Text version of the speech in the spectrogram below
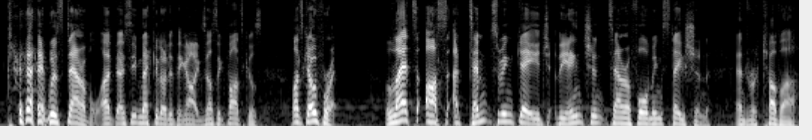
it was terrible. I, I see Mechanoid and think, oh, exotic particles. Let's go for it. Let us attempt to engage the ancient terraforming station and recover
